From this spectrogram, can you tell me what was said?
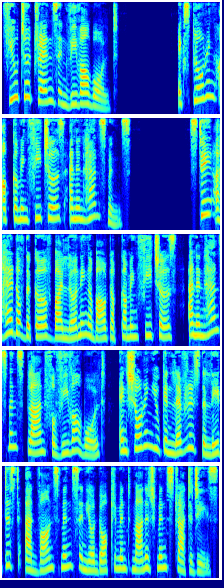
Future trends in Veeva Vault exploring upcoming features and enhancements. Stay ahead of the curve by learning about upcoming features and enhancements planned for Veeva Vault, ensuring you can leverage the latest advancements in your document management strategies.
